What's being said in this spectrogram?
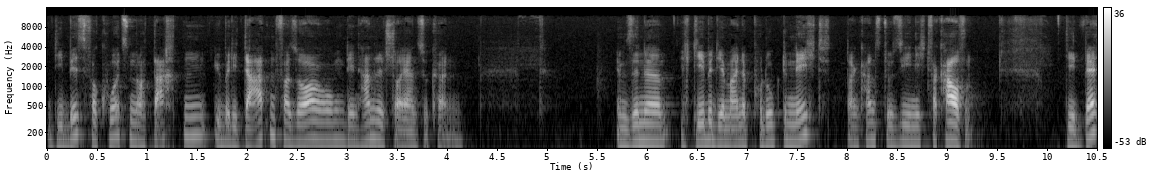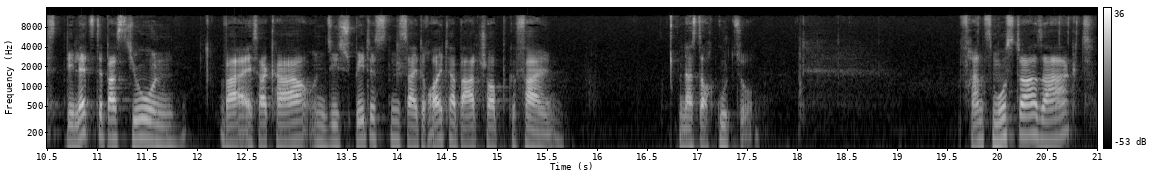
die bis vor kurzem noch dachten, über die Datenversorgung den Handel steuern zu können. Im Sinne, ich gebe dir meine Produkte nicht, dann kannst du sie nicht verkaufen. Die, best, die letzte Bastion war SAK und sie ist spätestens seit Reuter Bartshop gefallen. Und das ist auch gut so. Franz Muster sagt,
